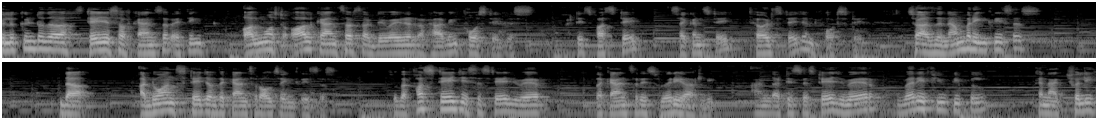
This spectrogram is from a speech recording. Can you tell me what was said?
you look into the stages of cancer, I think almost all cancers are divided or having four stages. That is first stage, second stage, third stage, and fourth stage. So as the number increases, the advanced stage of the cancer also increases. So the first stage is a stage where the cancer is very early, and that is a stage where very few people can actually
